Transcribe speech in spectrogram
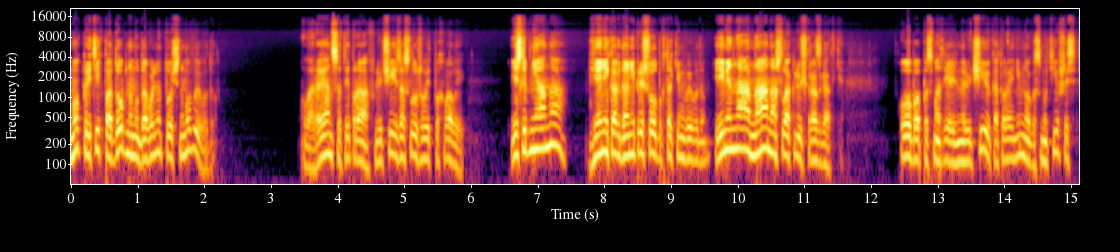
мог прийти к подобному довольно точному выводу. Лоренцо, ты прав, Лючей заслуживает похвалы. Если б не она, я никогда не пришел бы к таким выводам. именно она нашла ключ к разгадке. Оба посмотрели на Лючию, которая, немного смутившись,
